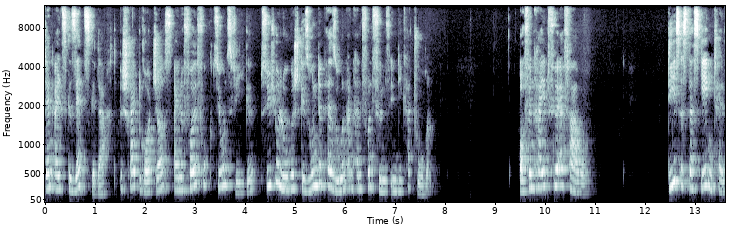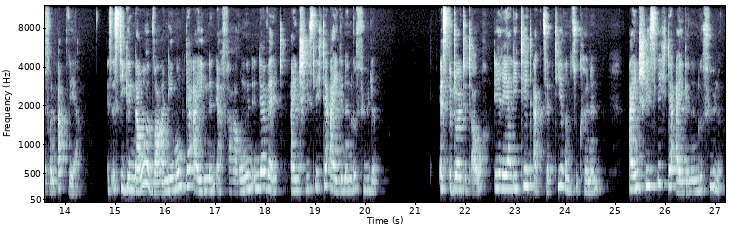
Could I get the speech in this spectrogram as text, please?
denn als Gesetz gedacht, beschreibt Rogers eine voll funktionsfähige, psychologisch gesunde Person anhand von fünf Indikatoren. Offenheit für Erfahrung. Dies ist das Gegenteil von Abwehr. Es ist die genaue Wahrnehmung der eigenen Erfahrungen in der Welt, einschließlich der eigenen Gefühle. Es bedeutet auch, die Realität akzeptieren zu können, einschließlich der eigenen Gefühle.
